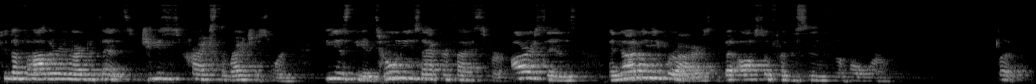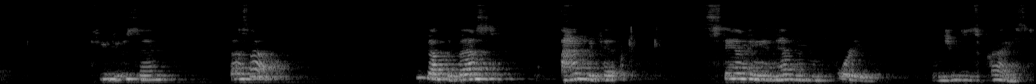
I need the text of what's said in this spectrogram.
to the Father in our defense, Jesus Christ, the righteous one. He is the atoning sacrifice for our sins, and not only for ours, but also for the sins of the whole world. Look, if you do sin, fess up. You've got the best advocate standing in heaven for you in Jesus Christ.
